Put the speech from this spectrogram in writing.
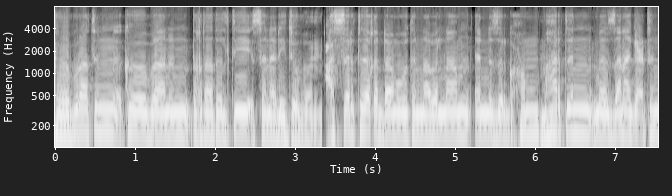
كبراتن كبرانن تختاتلتي سنة يوتيوب عسرت قداموت النابلنا نزرقحم مهارتن مزاناقعتن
